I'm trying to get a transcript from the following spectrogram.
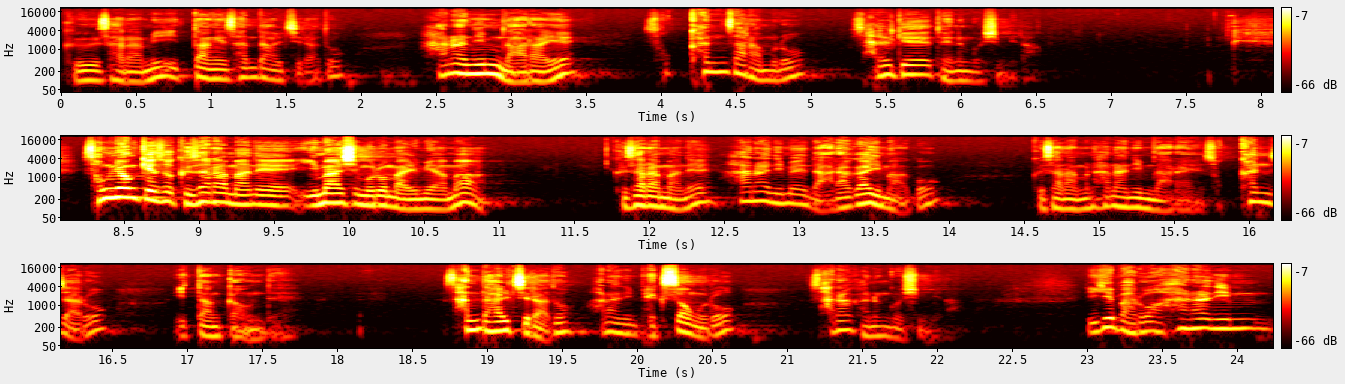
그 사람이 이 땅에 산다 할지라도 하나님 나라에 속한 사람으로 살게 되는 것입니다. 성령께서 그 사람 안에 임하심으로 말미암아 그 사람 안에 하나님의 나라가 임하고 그 사람은 하나님 나라에 속한 자로 이 땅 가운데 산다 할지라도 하나님 백성으로 살아가는 것입니다. 이게 바로 하나님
